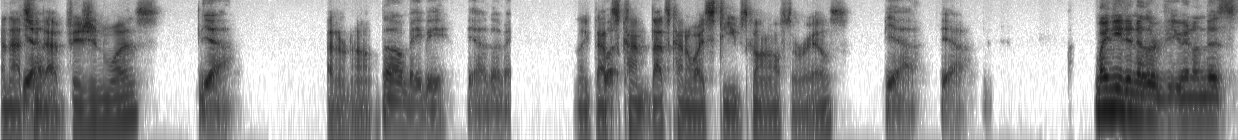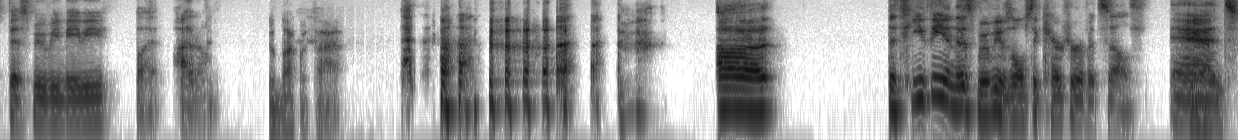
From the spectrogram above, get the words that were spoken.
and that's who that vision was. yeah. I don't know. Oh, maybe. Yeah, that makes. Like that's But kind of that's kind of why Steve's gone off the rails. yeah, yeah. Might need another viewing on this this movie, maybe, but I don't know. Good luck with that. Uh, the TV in this movie was almost a character of itself, Yeah. and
